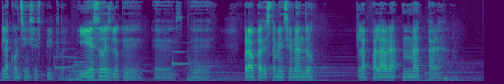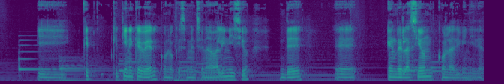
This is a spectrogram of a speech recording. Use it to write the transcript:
la conciencia espiritual. Y eso es lo que eh, Prabhupada está mencionando, la palabra Matpara. Y que que tiene que ver con lo que se mencionaba al inicio de eh, en relación con la divinidad.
